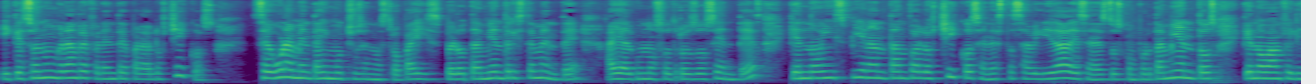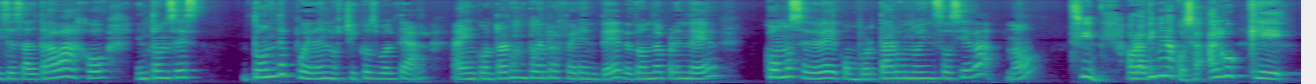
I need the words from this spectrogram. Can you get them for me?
y que son un gran referente para los chicos. Seguramente hay muchos en nuestro país, pero también tristemente hay algunos otros docentes que no inspiran tanto a los chicos en estas habilidades, en estos comportamientos, que no van felices al trabajo. Entonces, ¿dónde pueden los chicos voltear a encontrar un buen referente de dónde aprender cómo se debe de comportar uno en sociedad, ¿no? Sí. Ahora, dime una cosa, algo que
